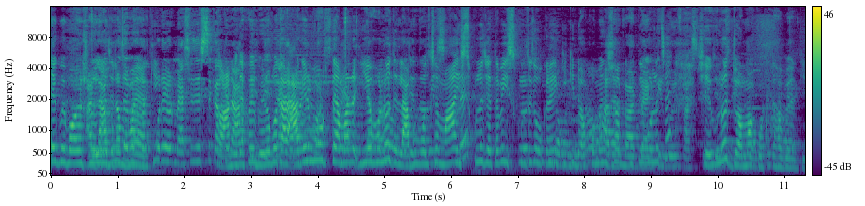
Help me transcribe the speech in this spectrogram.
দেখবে বয়স হয়ে গেলে যেরকম হয় আর কি। তো আমি দেখো বেরোবো, তার আগের মুহূর্তে আমার ইয়ে হলো যে লাবু বলছে, মা, স্কুলে যেতে হবে, স্কুল থেকে ওখানে কি কি ডকুমেন্টস সব দিতে বলেছে? সেগুলো জমা করতে হবে আর কি।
